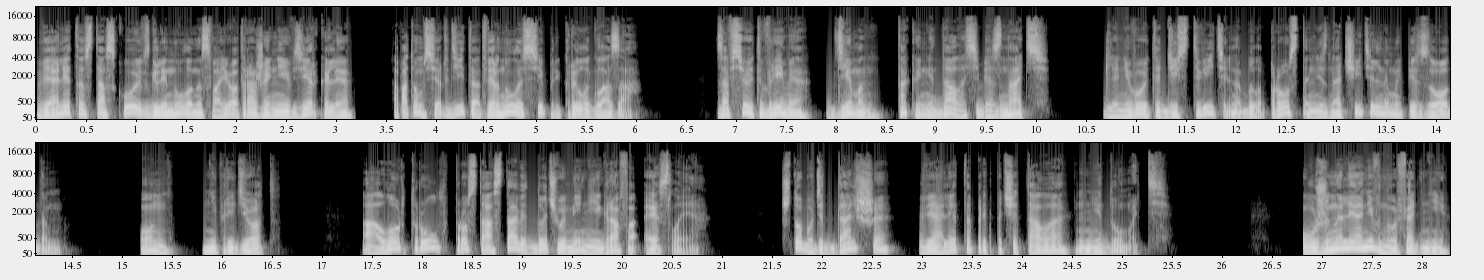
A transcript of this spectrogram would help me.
Виолетта с тоской взглянула на свое отражение в зеркале, а потом сердито отвернулась и прикрыла глаза. За все это время демон так и не дал о себе знать. Для него это действительно было просто незначительным эпизодом. Он не придет. А лорд Рул просто оставит дочь в имении графа Эслея. Что будет дальше, Виолетта предпочитала не думать. Ужинали они вновь одни.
